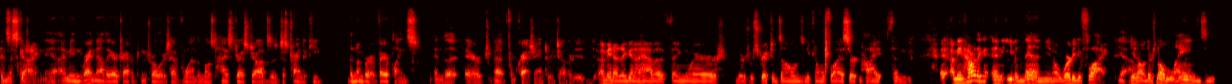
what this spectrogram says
in That's the sky? Yeah, I mean, right now the air traffic controllers have one of the most high stress jobs is just trying to keep the number of airplanes in the air uh, from crashing into each other. I mean, are they going to have a thing where there's restricted zones and you can only fly a certain height? And I mean, how are they? Gonna, and even then, you know, where do you fly? Yeah, You know, there's no lanes, and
